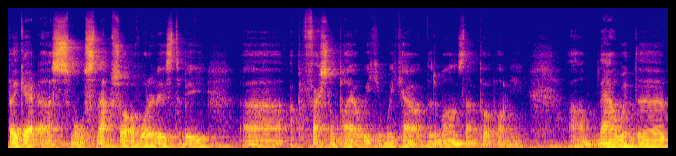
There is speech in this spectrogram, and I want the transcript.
they get a small snapshot of what it is to be uh, a professional player week in week out and the demands that are put upon you. Um, now with the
